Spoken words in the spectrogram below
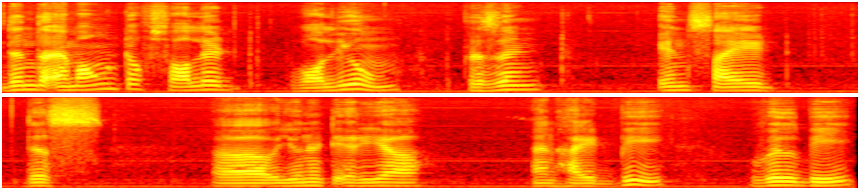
then the amount of solid volume present inside this uh, unit area and height b will be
